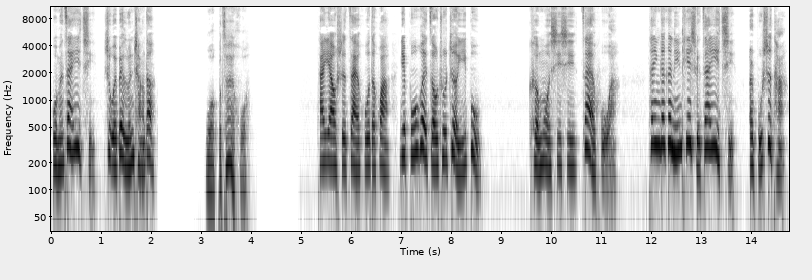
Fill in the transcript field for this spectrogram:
我们在一起是违背伦常的。我不在乎。他要是在乎的话，也不会走出这一步。可莫西西在乎啊，他应该跟林天雪在一起，而不是他。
